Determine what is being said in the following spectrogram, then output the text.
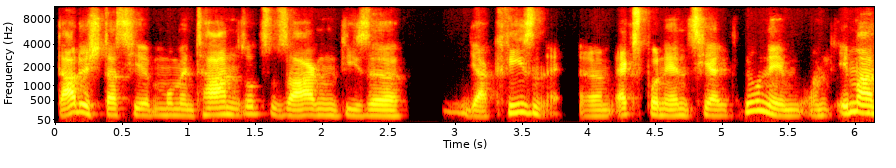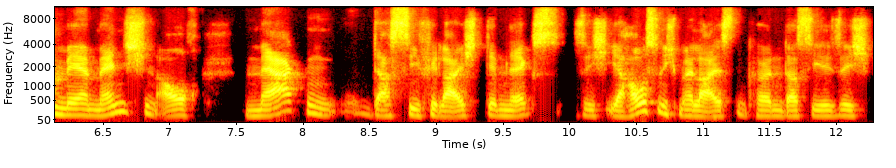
dadurch, dass hier momentan sozusagen diese ja, Krisen äh, exponentiell zunehmen und immer mehr Menschen auch merken, dass sie vielleicht demnächst sich ihr Haus nicht mehr leisten können, dass sie sich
